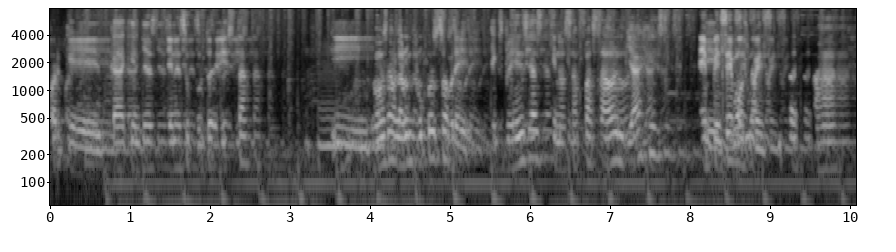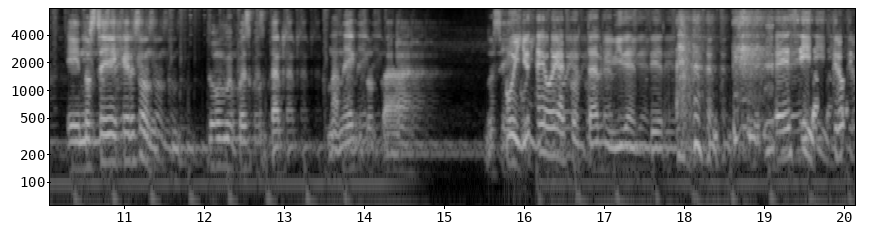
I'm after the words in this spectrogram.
porque cada quien tiene su punto de vista. Y vamos a hablar un poco sobre experiencias que nos han pasado en viajes. Empecemos, pues. Ajá. Eh, no sé, Gerson, tú me puedes contar una anécdota. No sé. Uy, yo te voy a contar mi vida entera. eh, sí, creo que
